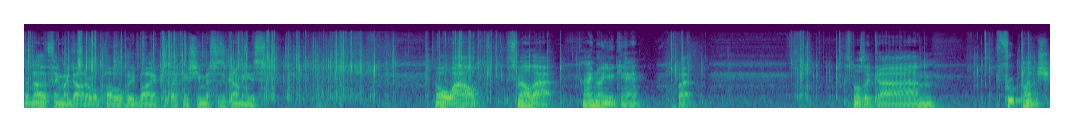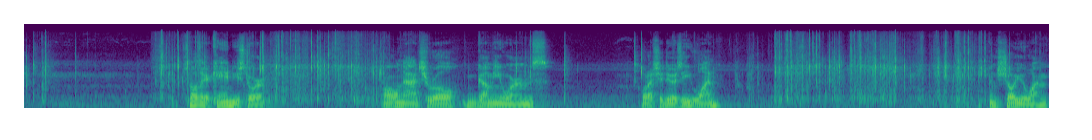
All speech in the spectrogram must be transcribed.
Another thing my daughter will probably buy because I think she misses gummies. Oh, wow. Smell that. I know you can't, but smells like um, fruit punch. Smells like a candy store. All natural gummy worms. What I should do is eat one and show you one.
